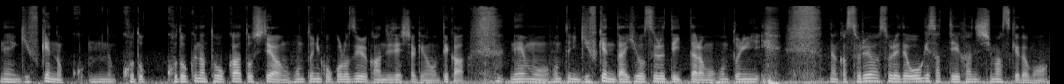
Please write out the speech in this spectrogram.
ね、岐阜県の孤独なトーカーとしてはもう本当に心強い感じでしたけど、てか、ね、もう本当に岐阜県代表するって言ったらもう本当に なんかそれはそれで大げさっていう感じしますけども、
